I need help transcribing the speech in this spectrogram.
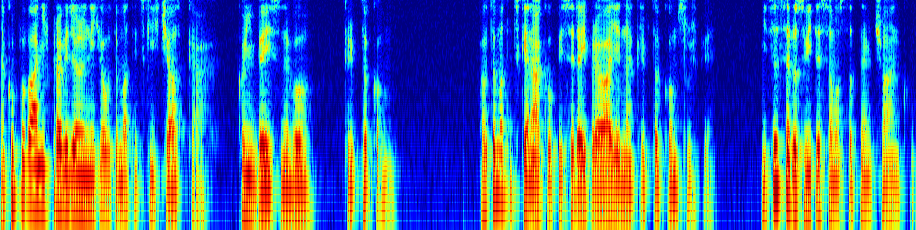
Nakupování v pravidelných automatických částkách Coinbase nebo Crypto.com Automatické nákupy se dají provádět na Crypto.com službě. Více se dozvíte v samostatném článku.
